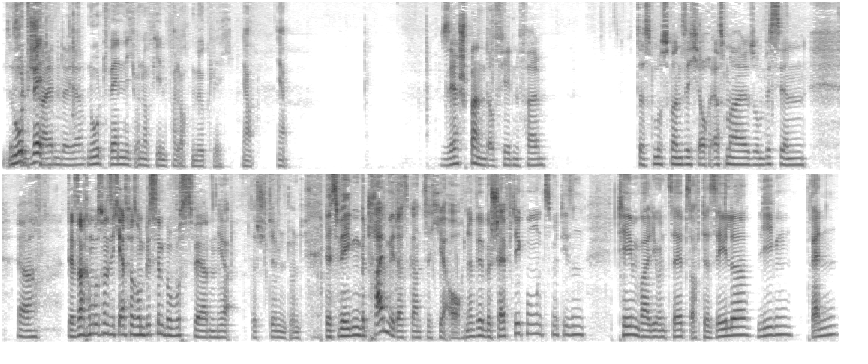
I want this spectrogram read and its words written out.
Das notwendig Entscheidende, ja. notwendig und auf jeden Fall auch möglich. Ja, ja. Sehr spannend auf jeden Fall. Das muss man sich auch erstmal so ein bisschen, ja, der Sache muss man sich erstmal so ein bisschen bewusst werden. Ja, das stimmt. Und deswegen betreiben wir das Ganze hier auch. Ne? Wir beschäftigen uns mit diesen Themen, weil die uns selbst auf der Seele liegen, brennen.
